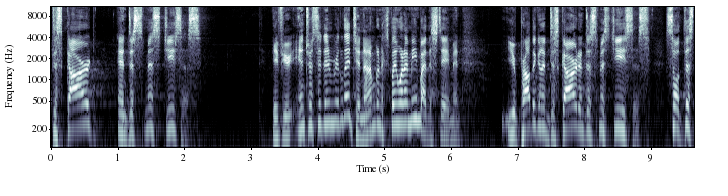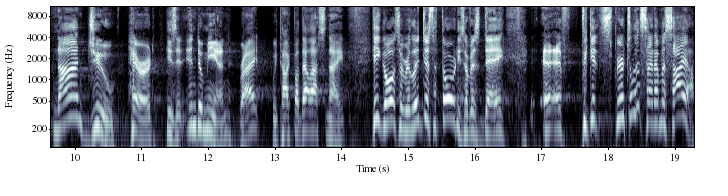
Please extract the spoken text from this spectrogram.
discard and dismiss Jesus. If you're interested in religion, and I'm going to explain what I mean by the statement, you're probably going to discard and dismiss Jesus. So, this non Jew, Herod, he's an Idumean, right? We talked about that last night. He goes to religious authorities of his day eh, if, to get spiritual insight on Messiah.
